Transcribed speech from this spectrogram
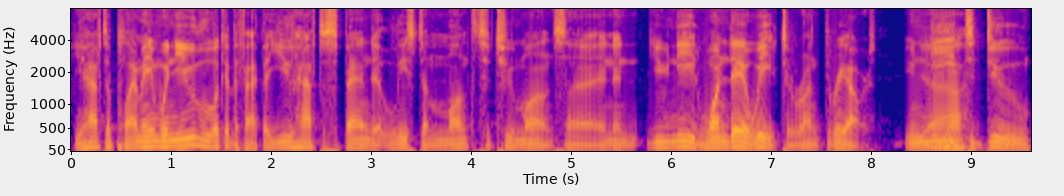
You have to plan. I mean, when you look at the fact that you have to spend at least a month to two months, uh, and then you need one day a week to run three hours. You Yeah. need to do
